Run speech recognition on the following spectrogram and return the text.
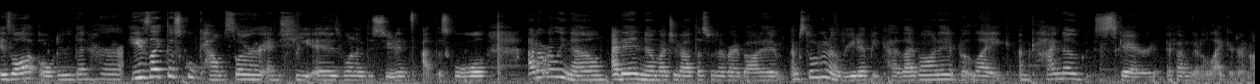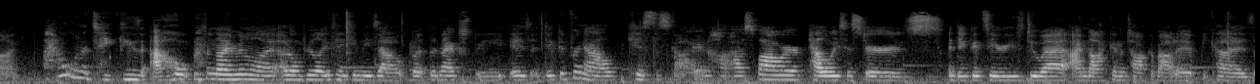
is a lot older than her. He's like the school counselor and she is one of the students at the school. I don't really know. I didn't know much about this whenever I bought it. I'm still gonna read it because I bought it, but like I'm kind of scared if I'm gonna like it or not. I don't want to take these out. I'm not even gonna lie, I don't feel like taking these out, but the next three is Addicted for Now, Kiss the Sky, and Hot House Flower, Calloway Sisters, Addicted series duet. I'm not gonna talk about it because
